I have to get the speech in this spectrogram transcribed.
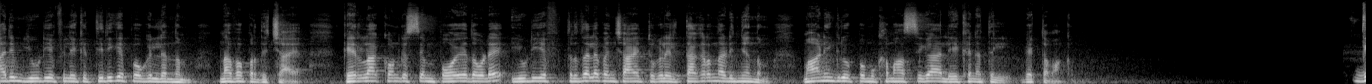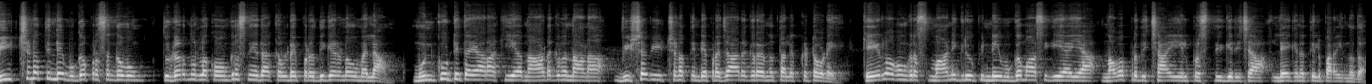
ആരും യു ഡി എഫിലേക്ക് തിരികെ പോകില്ലെന്നും നവപ്രതിച്ഛായ. കേരള കോൺഗ്രസ് എം പോയതോടെ യു ഡി എഫ് ത്രിതല പഞ്ചായത്തുകളിൽ തകർന്നടിഞ്ഞെന്നും മാണി ഗ്രൂപ്പ് മുഖമാസിക ലേഖനത്തിൽ വ്യക്തമാക്കുന്നു. വീക്ഷണത്തിന്റെ മുഖപ്രസംഗവും തുടർന്നുള്ള കോൺഗ്രസ് നേതാക്കളുടെ പ്രതികരണവുമെല്ലാം മുൻകൂട്ടി തയ്യാറാക്കിയ നാടകമെന്നാണ് വിഷവീക്ഷണത്തിന്റെ പ്രചാരകർ എന്ന തലക്കെട്ടോടെ കേരള കോൺഗ്രസ് മാണി ഗ്രൂപ്പിന്റെ മുഖമാസികയായ നവപ്രതിച്ഛായയിൽ പ്രസിദ്ധീകരിച്ച ലേഖനത്തിൽ പറയുന്നത്.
